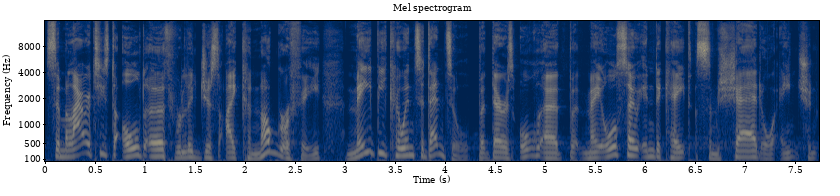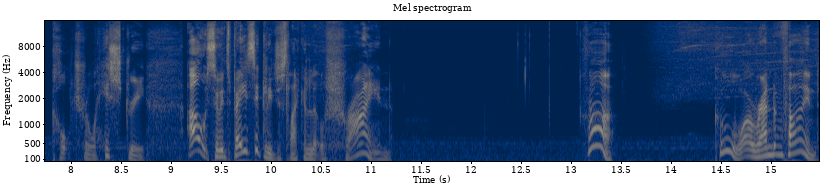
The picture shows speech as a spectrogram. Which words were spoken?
Similarities to old Earth religious iconography may be coincidental, but there is all, uh, but may also indicate some shared or ancient cultural history. Oh, so it's basically just like a little shrine. Huh. Cool, what a random find.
